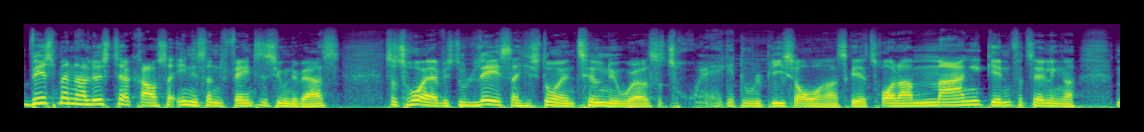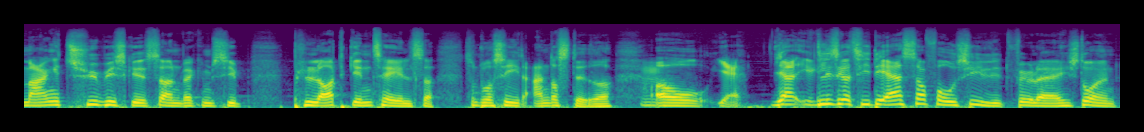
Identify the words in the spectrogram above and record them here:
hvis man har lyst til at grave sig ind i sådan et fantasy-univers, så tror jeg, at hvis du læser historien til New World, så tror jeg ikke, at du vil blive så overrasket. Jeg tror, der er mange genfortællinger, mange typiske sådan, hvad kan man sige, plot-gentagelser, som du har set andre steder. Mm. Og ja, jeg, jeg kan lige så godt sige, det er så forudsigeligt, føler jeg, historien,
